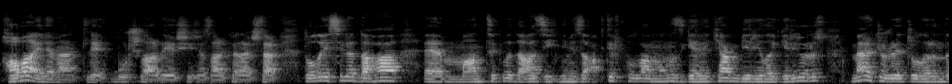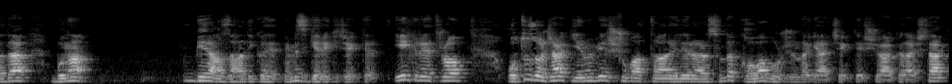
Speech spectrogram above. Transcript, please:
hava elementli burçlarda yaşayacağız arkadaşlar. Dolayısıyla daha e, mantıklı, daha zihnimizi aktif kullanmamız gereken bir yıla giriyoruz. Merkür retrolarında da buna biraz daha dikkat etmemiz gerekecektir. İlk retro 30 Ocak 21 Şubat tarihleri arasında Kova burcunda gerçekleşiyor arkadaşlar.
